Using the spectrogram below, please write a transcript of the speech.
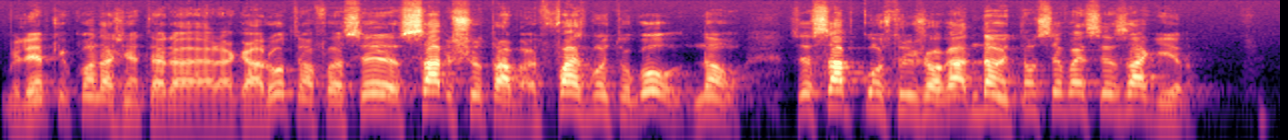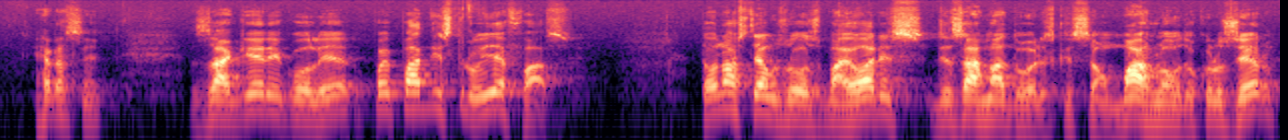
Me lembro que quando a gente era, era garoto, você sabe chutar, faz muito gol? Não. Você sabe construir jogada? Não, então você vai ser zagueiro. Era assim. Zagueiro e goleiro, pois para destruir é fácil. Então nós temos os maiores desarmadores, que são Marlon do Cruzeiro,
